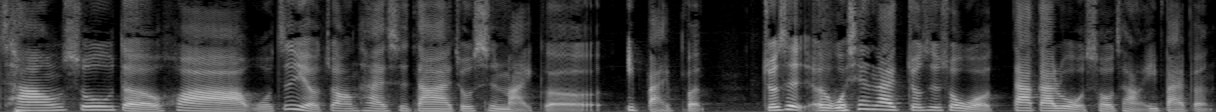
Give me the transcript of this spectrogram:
藏书的话，我自己的状态是大概就是买个一百本，就是呃，我现在就是说我大概如果收藏一百本。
